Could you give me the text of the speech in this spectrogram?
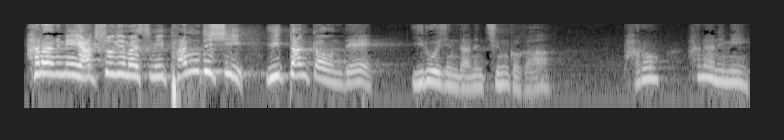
하나님의 약속의 말씀이 반드시 이 땅 가운데 이루어진다는 증거가 바로 하나님이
